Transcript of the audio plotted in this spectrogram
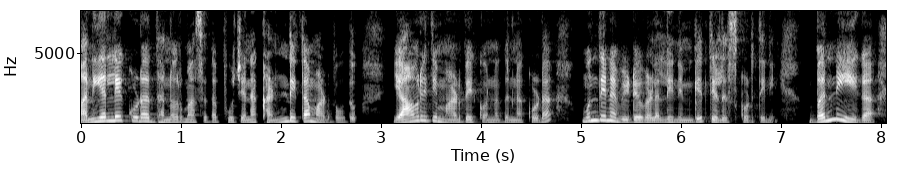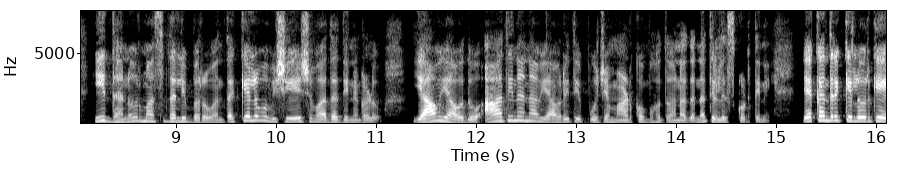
ಮನೆಯಲ್ಲೇ ಕೂಡ ಧನುರ್ಮಾಸದ ಪೂಜೆನ ಖಂಡಿತ ಮಾಡಬಹುದು. ಯಾವ ರೀತಿ ಮಾಡಬೇಕು ಅನ್ನೋದನ್ನ ಕೂಡ ಮುಂದಿನ ವಿಡಿಯೋಗಳಲ್ಲಿ ನಿಮಗೆ ತಿಳಿಸ್ಕೊಡ್ತೀನಿ. ಬನ್ನಿ ಈಗ ಈ ಧನುರ್ಮಾಸದಲ್ಲಿ ಬರುವಂತ ಕೆಲವು ವಿಶೇಷವಾದ ದಿನಗಳು ಯಾವ್ಯಾವುದು, ಆ ದಿನ ನಾವು ಯಾವ ರೀತಿ ಪೂಜೆ ಮಾಡ್ಕೋಬಹುದು ಅನ್ನೋದನ್ನ ತಿಳಿಸ್ಕೊಡ್ತೀನಿ. ಯಾಕಂದ್ರೆ ಕೆಲವ್ರಿಗೆ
